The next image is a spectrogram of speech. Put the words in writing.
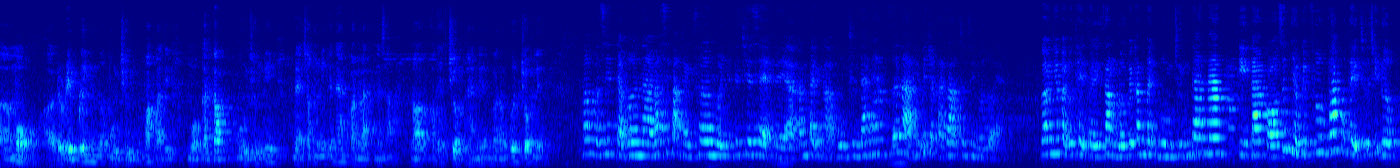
Uh, mổ uh, dribbling bùn trứng hoặc là gì? Mổ cắt góc bùn trứng đi để cho những cái nang còn lại là sao? Nó có thể trưởng thành lên và nó vươn trội lên. Vâng và xin cảm ơn à, bác sĩ Phạm Thành Sơn với những cái chia sẻ về à, căn bệnh à, bùng trứng đa nang rất là hữu ích cho khán giả của chương trình vừa rồi ạ. Vâng, như vậy có thể thấy rằng đối với căn bệnh buồng trứng đa nang thì ta có rất nhiều cái phương pháp có thể chữa trị được,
